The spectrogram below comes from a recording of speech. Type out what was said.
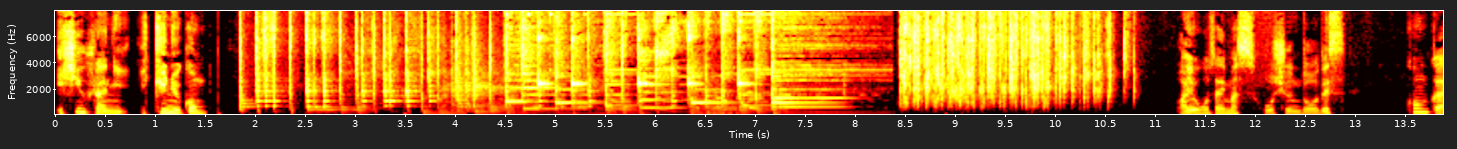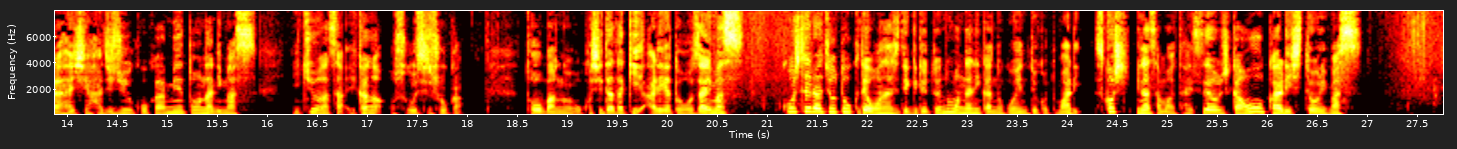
一心不乱に一級入魂。おはようございます。宝春堂です。今回配信85回目となります。日曜朝いかがお過ごしでしょうか？当番組お越しいただきありがとうございます。こうしてラジオトークでお話しできるというのも何かのご縁ということもあり、少し皆様は大切なお時間をお借りしております。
